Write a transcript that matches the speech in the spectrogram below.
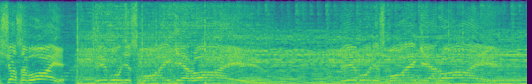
еще живой, ты будешь мой герой. Ты будешь мой герой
